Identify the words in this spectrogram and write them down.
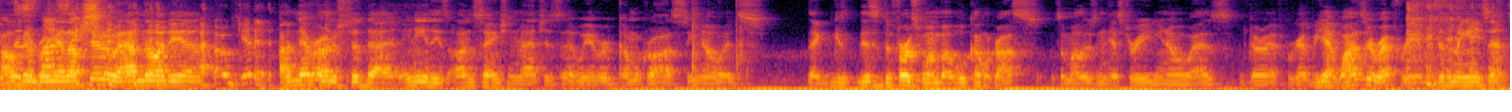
I was going to bring that up too. I have no idea. I don't get it. I've never understood that in any of these unsanctioned matches that we ever come across. You know, it's like this is the first one, but we'll come across some others in history. You know, as WWF progresses. But yeah, why is there a referee? It doesn't make any sense.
